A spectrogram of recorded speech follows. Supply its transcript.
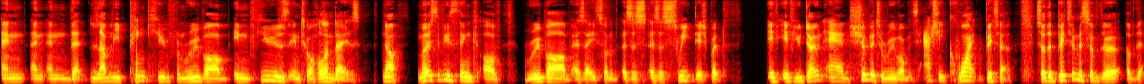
and and and that lovely pink hue from rhubarb infused into a hollandaise. Now, most of you think of rhubarb as a sort of as a, as a sweet dish, but if if you don't add sugar to rhubarb, it's actually quite bitter. So the bitterness of the of the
